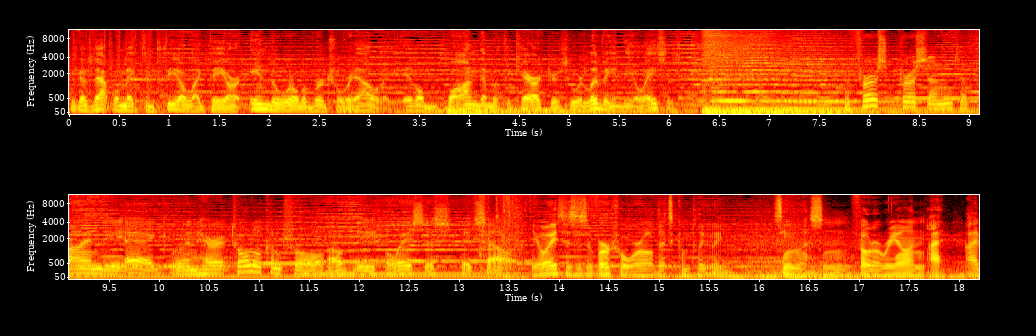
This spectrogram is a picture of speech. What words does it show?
because that will make them feel like they are in the world of virtual reality. It'll bond them with the characters who are living in the oasis. The first person to find the egg will inherit total control of the oasis itself. The Oasis is a virtual world that's completely seamless and photoreal, and I, I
